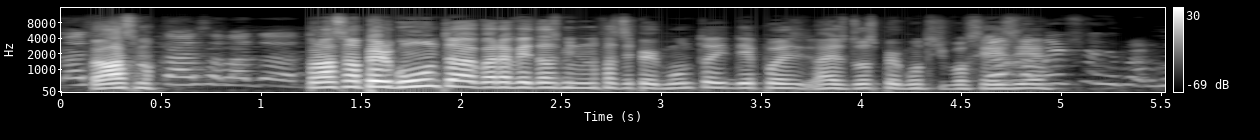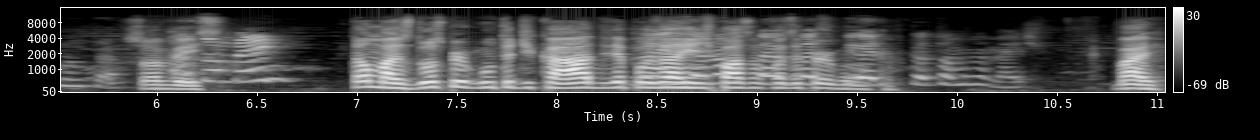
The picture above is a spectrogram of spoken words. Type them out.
Mas Próxima. por causa lá da... Próxima pergunta, agora é a vez das meninas fazer pergunta e depois mais duas perguntas de Eu vocês e acabei de fazer pergunta. Sua vez. Então, mais duas perguntas de cada e depois Mas a eu gente passa a fazer mais pergunta. piolho Porque eu tomo remédio. Vai.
